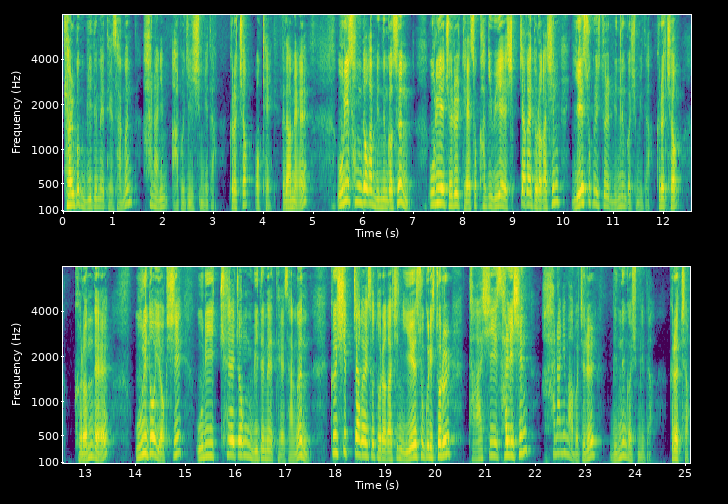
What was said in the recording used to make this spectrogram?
결국 믿음의 대상은 하나님 아버지이십니다. 그렇죠? 오케이. 그 다음에 우리 성도가 믿는 것은 우리의 죄를 대속하기 위해 십자가에 돌아가신 예수 그리스도를 믿는 것입니다. 그렇죠? 그런데 우리도 역시 우리 최종 믿음의 대상은 그 십자가에서 돌아가신 예수 그리스도를 다시 살리신 하나님 아버지를 믿는 것입니다. 그렇죠.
